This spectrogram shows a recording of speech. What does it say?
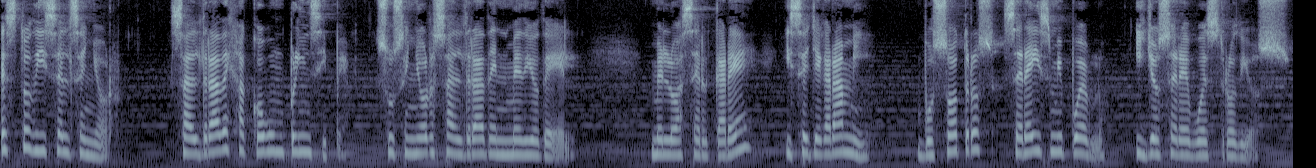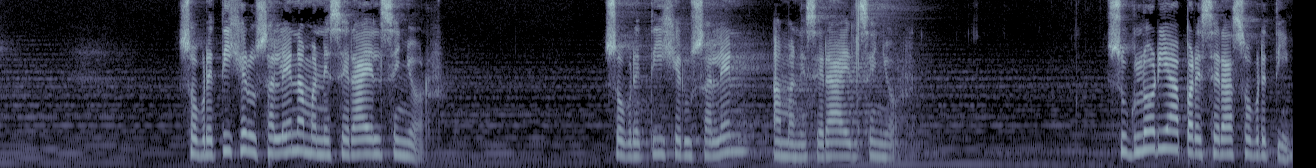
Esto dice el Señor, saldrá de Jacob un príncipe, su Señor saldrá de en medio de él me lo acercaré y se llegará a mí. Vosotros seréis mi pueblo, y yo seré vuestro Dios. Sobre ti, Jerusalén, amanecerá el Señor. Sobre ti, Jerusalén, amanecerá el Señor. Su gloria aparecerá sobre ti.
